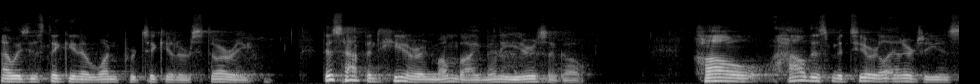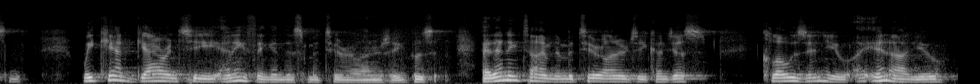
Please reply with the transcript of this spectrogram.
I was just thinking of one particular story. This happened here in Mumbai many years ago. How, how this material energy is, we can't guarantee anything in this material energy because at any time the material energy can just close in you, in on you,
